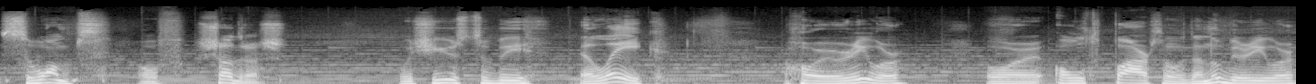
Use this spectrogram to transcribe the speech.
swamps of Shodrosh, which used to be a lake or a river or old part of the Danube River,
